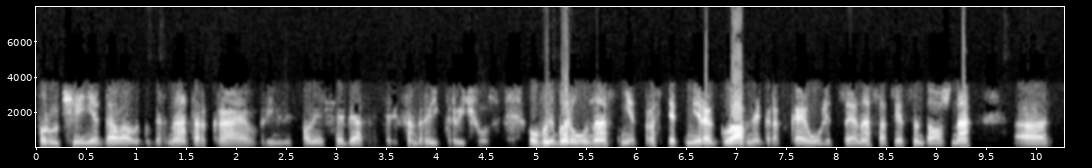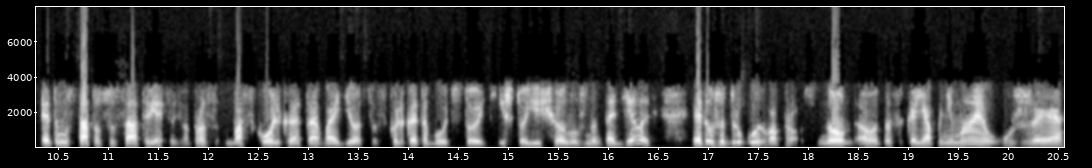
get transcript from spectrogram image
поручение давал губернатор края, временно исполняющий обязанности Александр Викторович Ус. Выбора у нас нет. Проспект Мира – главная городская улица, и она, соответственно, должна э, этому статусу соответствовать. Вопрос, во сколько это обойдется, сколько это будет стоить и что еще нужно доделать, это уже другой вопрос. Но э, вот, насколько я понимаю, уже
